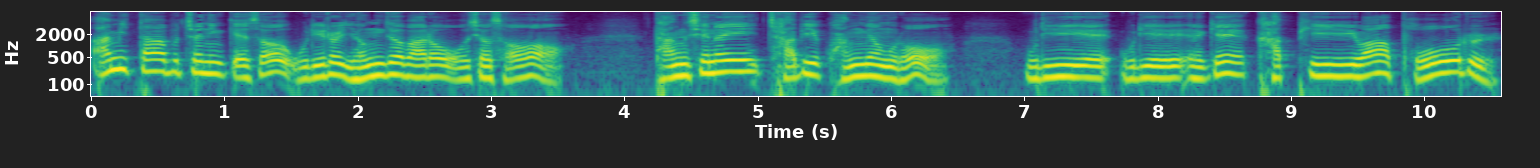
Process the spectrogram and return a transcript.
아미타 부처님께서 우리를 영접하러 오셔서 당신의 자비 광명으로 우리의, 우리에게 가피와 보호를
